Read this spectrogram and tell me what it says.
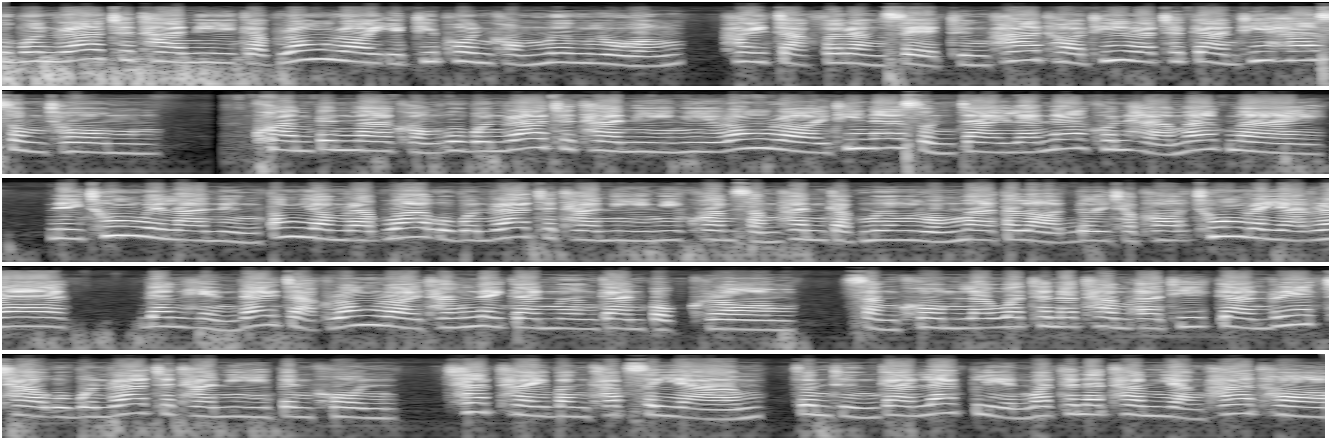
อุบลราชธานีกับร่องรอยอิทธิพลของเมืองหลวงภัยจากฝรั่งเศสถึงผ้าทอที่รัชกาลที่ 5 ทรงชม ความเป็นมาของอุบลราชธานีมีร่องรอยที่น่าสนใจและน่าค้นหามากมาย ในช่วงเวลาหนึ่งต้องยอมรับว่าอุบลราชธานีมีความสัมพันธ์กับเมืองหลวงมาตลอดโดยเฉพาะช่วงระยะแรก ดังเห็นได้จากร่องรอยทั้งในการเมืองการปกครอง สังคมและวัฒนธรรมอาทิการเรียกชาวอุบลราชธานีเป็นคน ชาติไทยบังคับสยาม จนถึงการแลกเปลี่ยนวัฒนธรรมอย่างผ้าทอ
